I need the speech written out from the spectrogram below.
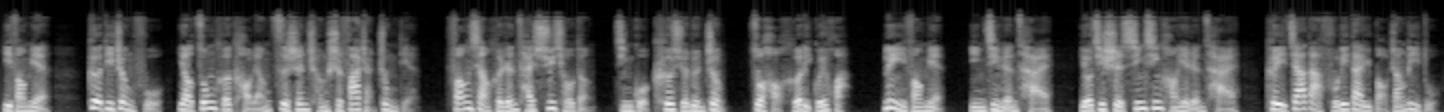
一方面，各地政府要综合考量自身城市发展重点方向和人才需求等，经过科学论证，做好合理规划。另一方面，引进人才，尤其是新兴行业人才，可以加大福利待遇保障力度，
